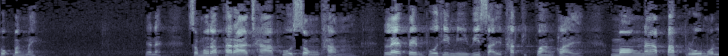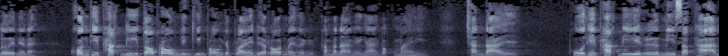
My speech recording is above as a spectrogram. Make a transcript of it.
ทุกข์บ้างไหมเนี่ยนะสมมติว่าพระราชาผู้ทรงธรรม และเป็นผู้ที่มีวิสัยทัศน์ที่กว้างไกล มองหน้าปั๊บรู้หมดเลยเนี่ยนะคนที่พักดีต่อพระองค์จริงๆ พระองค์จะปล่อยให้เดือดร้อนไหมธรรมดาง่าย ๆ บอกไม่ ฉันใดผู้ที่พักดีหรือมีศรัทธาอัน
